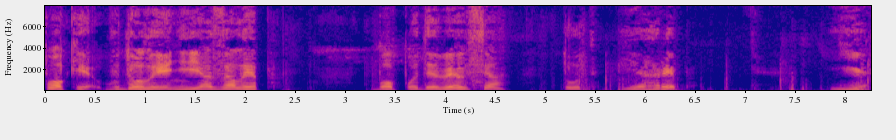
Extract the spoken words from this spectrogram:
поки в долині я залип, бо подивився, тут є гриб. Є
